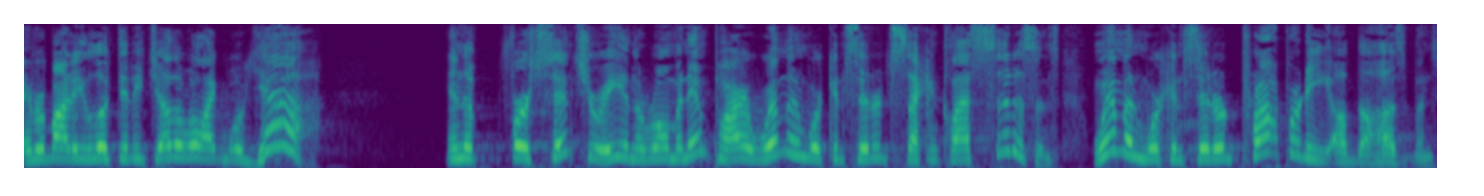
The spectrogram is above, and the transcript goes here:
everybody looked at each other, were like, "Well, yeah." In the first century in the Roman Empire, women were considered second class citizens. Women were considered property of the husbands.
